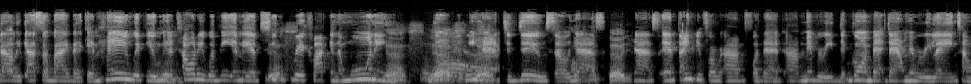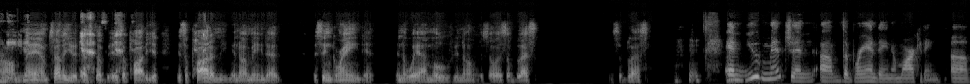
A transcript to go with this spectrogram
finally got somebody that can hang with you. Mm. Me and mm. Tony would be in there two, yes. three o'clock in the morning yes. doing yes. what we yes. had to do. So yes, yes, and thank you for um, for that uh, memory, going back down memory lane, Tony. Oh man, I'm telling you, that yes. stuff is a part of you. It's a part of me. You know what I mean? That it's ingrained in in the way I move. You know, so it's a blessing. It's a blessing. and you mentioned um, the branding and marketing of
